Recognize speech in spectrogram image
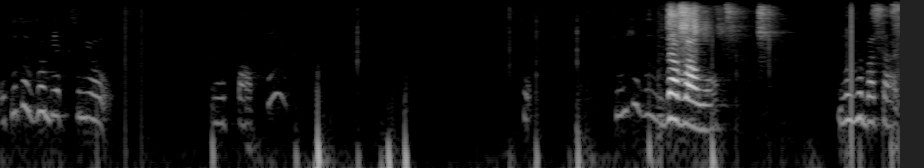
Jak to zombiak co miał łopaty? Czy, czy mi się coś zdawało? No chyba tak.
